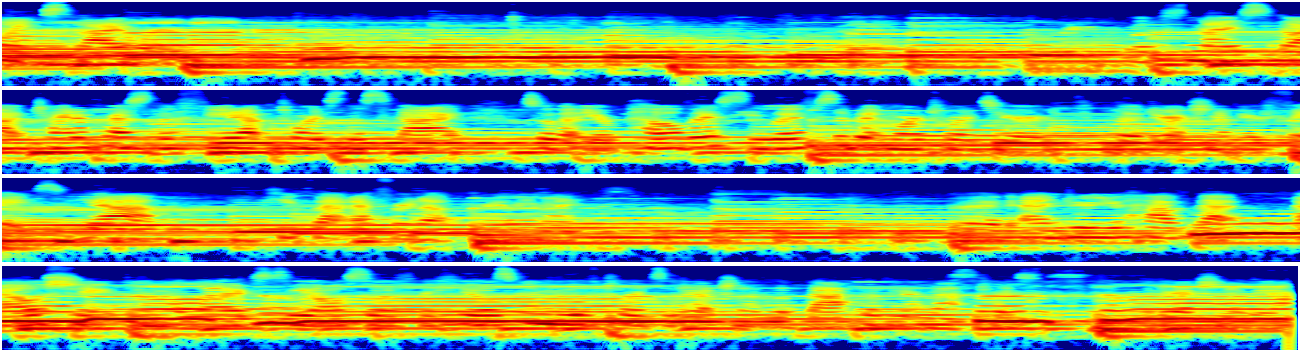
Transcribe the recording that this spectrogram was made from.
point skyward. Looks nice, Scott. Try to press the feet up towards the sky so that your pelvis lifts a bit more towards your the direction of your face. Yeah. That effort up. Really nice. Good. Andrew, you have that L shape in the legs. See also if the heels can move towards the direction of the back of your mat towards Forearms.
